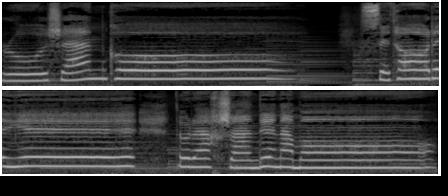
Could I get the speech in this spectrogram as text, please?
روشن کن ستاره درخشنده نما.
